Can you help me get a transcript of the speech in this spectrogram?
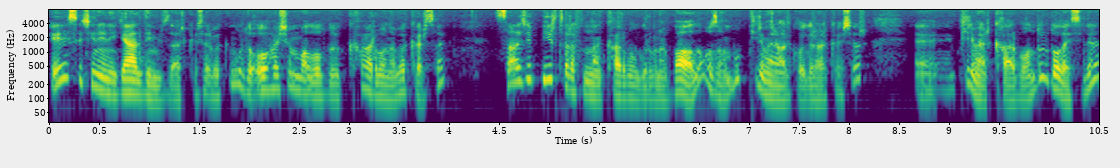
E seçeneğine geldiğimizde arkadaşlar bakın burada OH'ın bağlı olduğu karbona bakarsak sadece bir tarafından karbon grubuna bağlı. O zaman bu primer alkoldür arkadaşlar. E, primer karbondur. Dolayısıyla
